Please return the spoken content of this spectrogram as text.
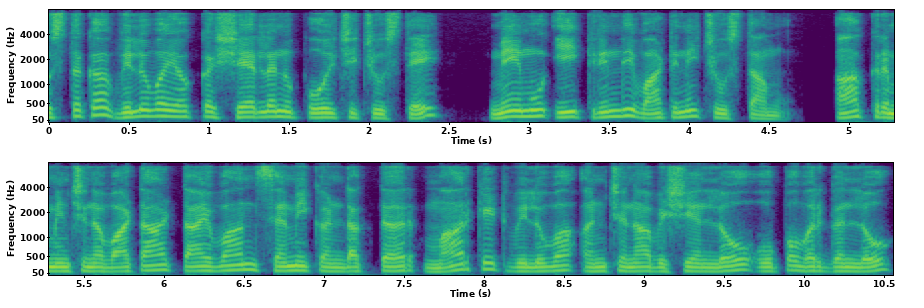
పుస్తక విలువ యొక్క షేర్లను పోల్చి చూస్తే మేము ఈ క్రింది వాటిని చూస్తాము. ఆక్రమించిన వాటా టైవాన్ సెమీకండక్టర్ మార్కెట్ విలువ అంచనా విషయంలో ఉపవర్గంలో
